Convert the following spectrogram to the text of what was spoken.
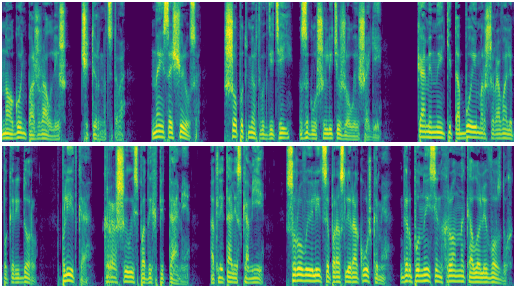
но огонь пожрал лишь четырнадцатого. Ней сощурился. Шепот мертвых детей заглушили тяжелые шаги. Каменные китобои маршировали по коридору. Плитка крошилась под их пятами. Отлетали скамьи. Суровые лица поросли ракушками. Гарпуны синхронно кололи воздух.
